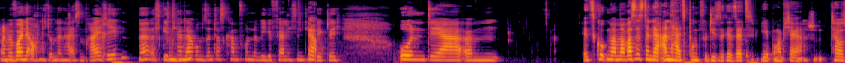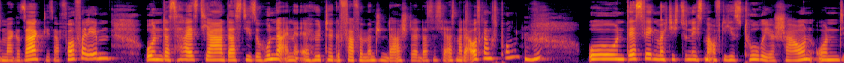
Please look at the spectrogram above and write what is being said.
Und wir wollen ja auch nicht um den heißen Brei reden. Ne? Es geht mhm. ja darum, sind das Kampfhunde, wie gefährlich sind die ja. wirklich? Und der, ähm, jetzt gucken wir mal, was ist denn der Anhaltspunkt für diese Gesetzgebung? Habe ich ja schon tausendmal gesagt, dieser Vorfall eben. Und das heißt ja, dass diese Hunde eine erhöhte Gefahr für Menschen darstellen. Das ist ja erstmal der Ausgangspunkt. Mhm. Und deswegen möchte ich zunächst mal auf die Historie schauen und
